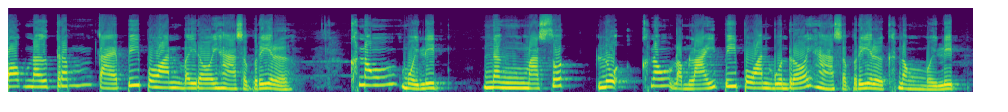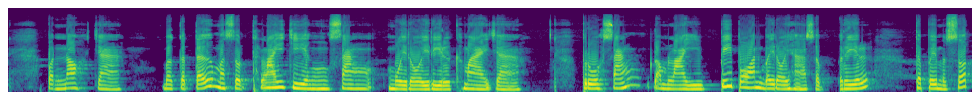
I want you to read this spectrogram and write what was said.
មកនៅត្រឹមតែ2350រៀលក្នុង1លីត្រនិងម៉ាស៊ូតលក់ ក្នុងតម្លៃ2450រៀលក្នុង1លីត្រប៉ុណ្ណោះចាបើគិតទៅមកសុទ្ធថ្លៃជាងសាំង100រៀលខ្មែរចាព្រោះសាំងតម្លៃ2350រៀលទៅពេលមកសុទ្ធ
